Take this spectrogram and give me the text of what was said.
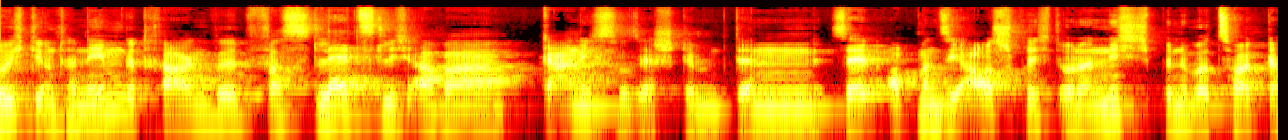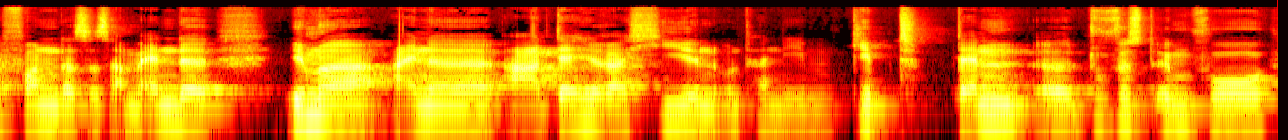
durch die Unternehmen getragen wird, was letztlich aber gar nicht so sehr stimmt. Denn selbst, ob man sie ausspricht oder nicht, ich bin überzeugt davon, dass es am Ende immer eine Art der Hierarchie in Unternehmen gibt. Denn äh, du wirst irgendwo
